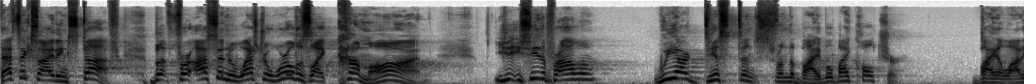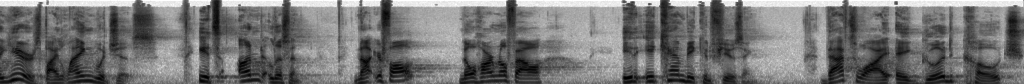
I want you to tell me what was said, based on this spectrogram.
that's exciting stuff. But for us in the Western world, it's like, come on. You, you see the problem? We are distanced from the Bible by culture, by a lot of years, by languages. It's, un- listen, not your fault, no harm, no foul. It, it can be confusing. That's why a good coach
